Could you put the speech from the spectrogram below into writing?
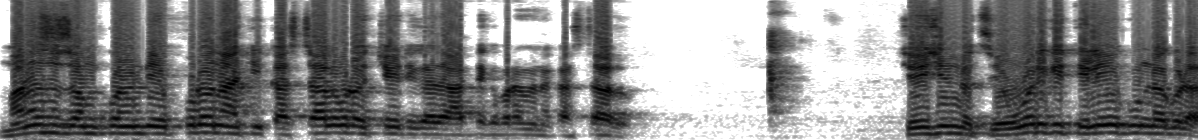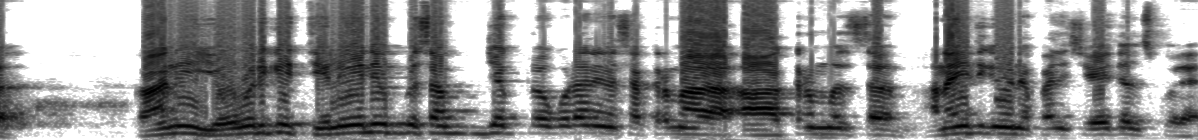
మనసు చంపుకుంటే ఎప్పుడో నాకు ఈ కష్టాలు కూడా వచ్చేటి కదా ఆర్థికపరమైన కష్టాలు. చేసిండొచ్చు. ఎవరికి తెలియకుండా కూడా. కానీ ఎవరికి తెలియని సబ్జెక్ట్లో కూడా నేను సక్రమ ఆ అక్రమ అనైతికమైన పని చేయదలుచుకోలే.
